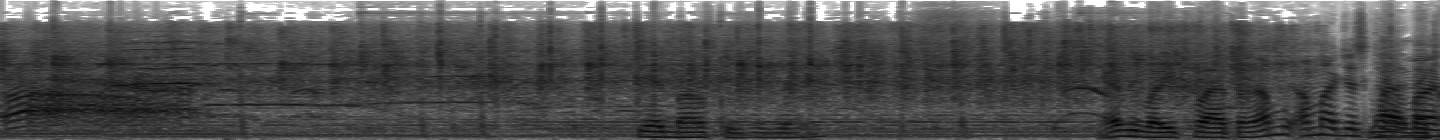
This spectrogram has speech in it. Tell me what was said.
Ah. He had mouthpieces in. Everybody clapping. I'm, I might just No, clap they myself.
